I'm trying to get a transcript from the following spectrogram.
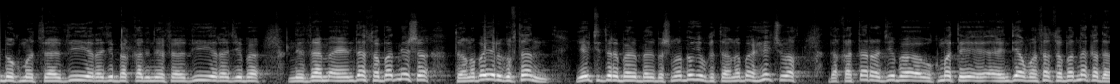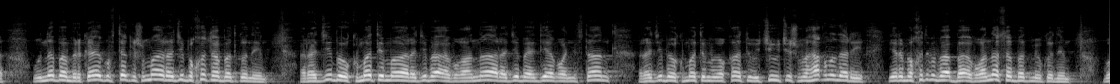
به حکومت سازی راجع به قانون سازی راجع به نظام آینده صحبت میشه. طالبا رو گفتن یک چیز رو به شما بگم که طالبا هیچ وقت در قطر راجع به حکومت آینده افغانستان صحبت نکرده. و نه به امریکا گفته که شما راجع به خود صحبت کنین. راجع به حکومت ما راجع به افغان راجع به آینده افغانستان راجع به حکومت موقت و چی و چی شما حق نداری. یعنی به خود به افغان صحبت میکنیم. و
